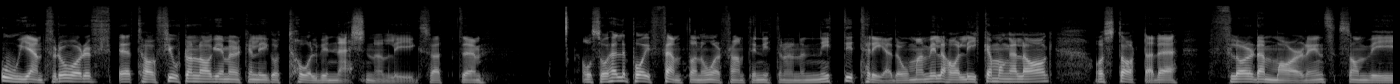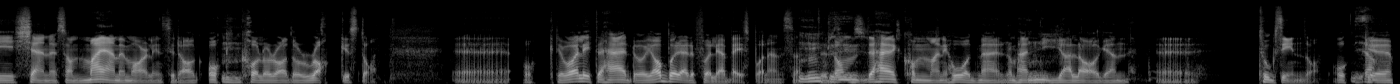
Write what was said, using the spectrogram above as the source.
ojämnt, för då var det ett tag 14 lag i American League och 12 i National League. Så att, eh, och så höll det på i 15 år fram till 1993 då man ville ha lika många lag och startade Florida Marlins som vi känner som Miami Marlins idag och mm. Colorado Rockies då. Eh, och det var lite här då jag började följa basebollen. Så mm, de, det här kommer man ihåg när de här mm. nya lagen eh, togs in då. Och ja. eh,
